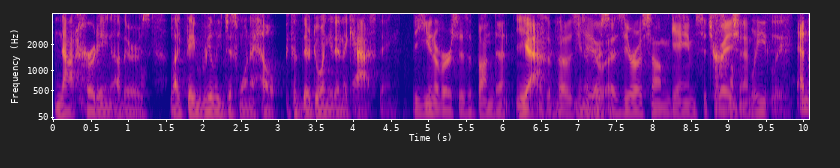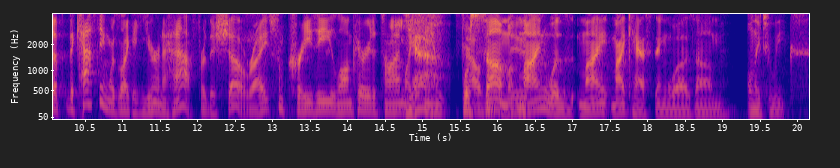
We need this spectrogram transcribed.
not hurting others. Like they really just want to help because they're doing it in the casting. The universe is abundant, Yeah. as opposed Universe- to a zero sum game situation. Completely. And the the casting was like a year and a half for this show, right? Some crazy long period of time, like yeah. For some, mine was my my casting was um, only two weeks.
